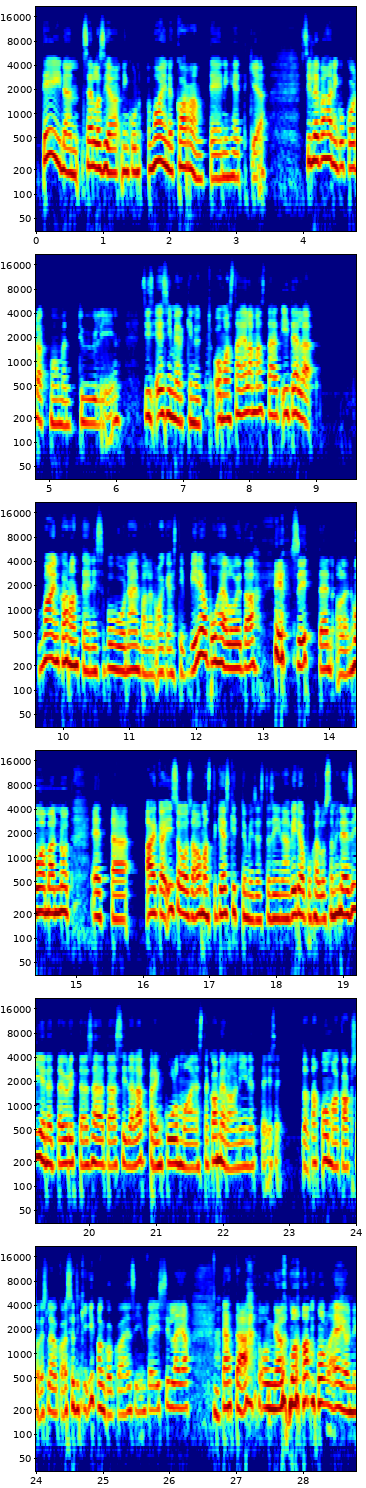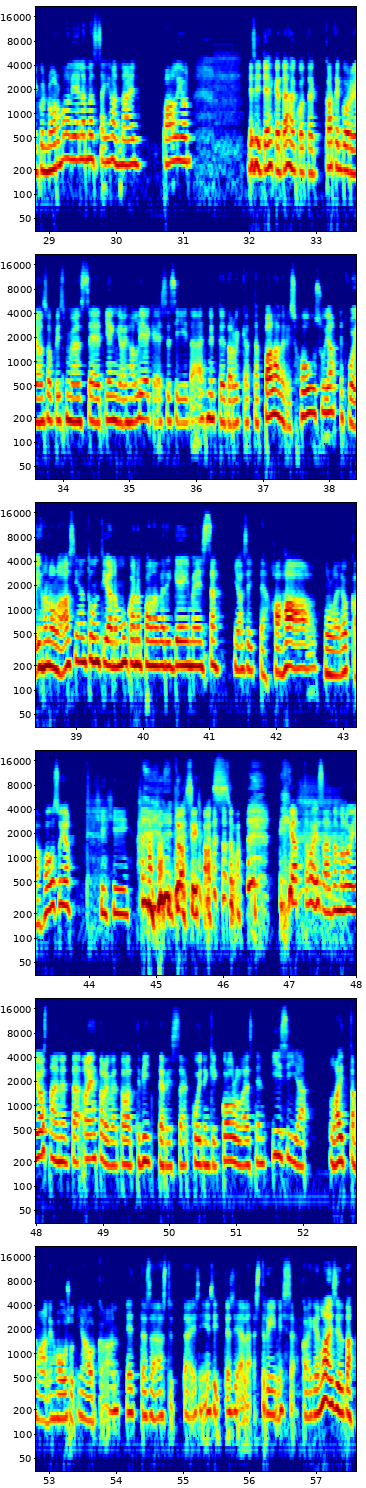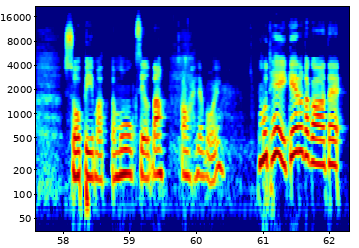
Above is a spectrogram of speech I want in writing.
teidän sellaisia niin kuin vain karanteenihetkiä, sille vähän niin kuin Kodak Moment tyyliin. Siis esimerkki nyt omasta elämästä, että itsellä vain karanteenissa puhuu näin paljon oikeasti videopuheluita ja sitten olen huomannut, että aika iso osa omasta keskittymisestä siinä videopuhelussa menee siihen, että yrittää säätää sitä läppärin kulmaa ja sitä kameraa niin, ettei se tota, oma kaksoisleuka jotenkin ihan koko ajan siinä feissillä ja tätä ongelmaa mulla ei ole niin normaalielämässä ihan näin paljon. Ja sitten ehkä tähän kategoriaan sopisi myös se, että jengi on ihan liekeissä siitä, että nyt ei tarvitse käyttää palaverishousuja, että voi ihan olla asiantuntijana mukana palaverigeimeissa ja sitten haha, mulla ei olekaan housuja. Hihi, tosi hassua. ja toisaalta mä luin jostain, että rehtori vetoaa Twitterissä kuitenkin koululaisten isiä laittamaan ne housut jalkaan, että säästyttäisiin sitten siellä striimissä kaikenlaisilta sopimattomuuksilta. Ah ja voi. Mutta hei, kertokaa te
